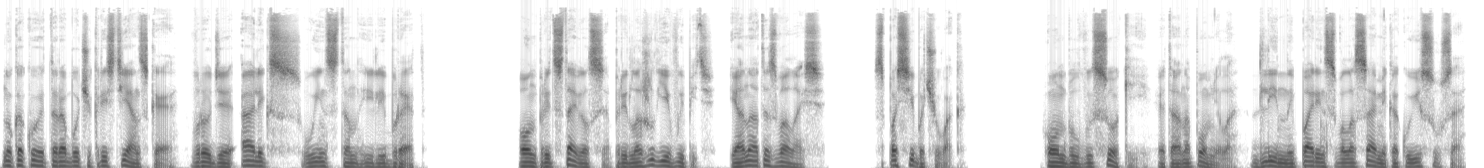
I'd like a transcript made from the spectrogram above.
но какое-то рабоче-крестьянское, вроде Алекс, Уинстон или Брэд. Он представился, предложил ей выпить, и она отозвалась. «Спасибо, чувак». Он был высокий, это она помнила, длинный парень с волосами, как у Иисуса,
